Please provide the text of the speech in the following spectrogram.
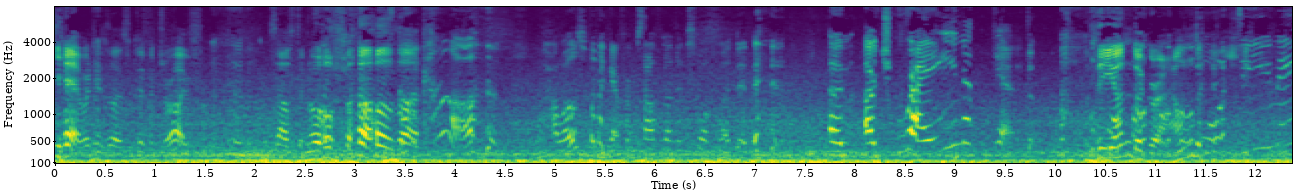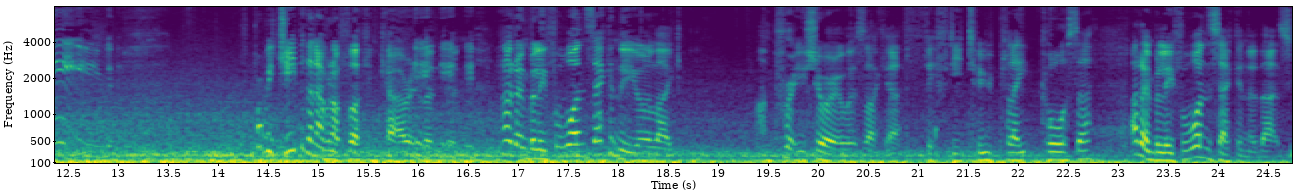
yeah, when he was like, it's a bit of a drive from South to North. I was like, a car? Well, how else would I get from South London to North London? um, a train? yeah, the, the underground. what do you mean? It's Probably cheaper than having a fucking car in London. and I don't believe for one second that you're like I'm pretty sure it was like a 52 plate Corsa. I don't believe for one second that that's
